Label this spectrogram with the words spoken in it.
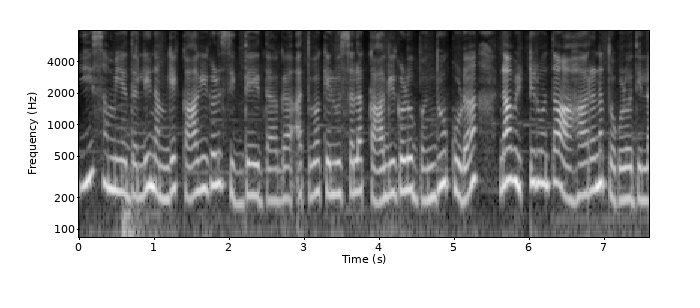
ಈ ಸಮಯದಲ್ಲಿ ನಮಗೆ ಕಾಗೆಗಳು ಸಿಗದೇ ಇದ್ದಾಗ ಅಥವಾ ಕೆಲವು ಸಲ ಕಾಗೆಗಳು ಬಂದೂ ಕೂಡ ನಾವು ಇಟ್ಟಿರುವಂಥ ಆಹಾರನ ತಗೊಳ್ಳೋದಿಲ್ಲ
